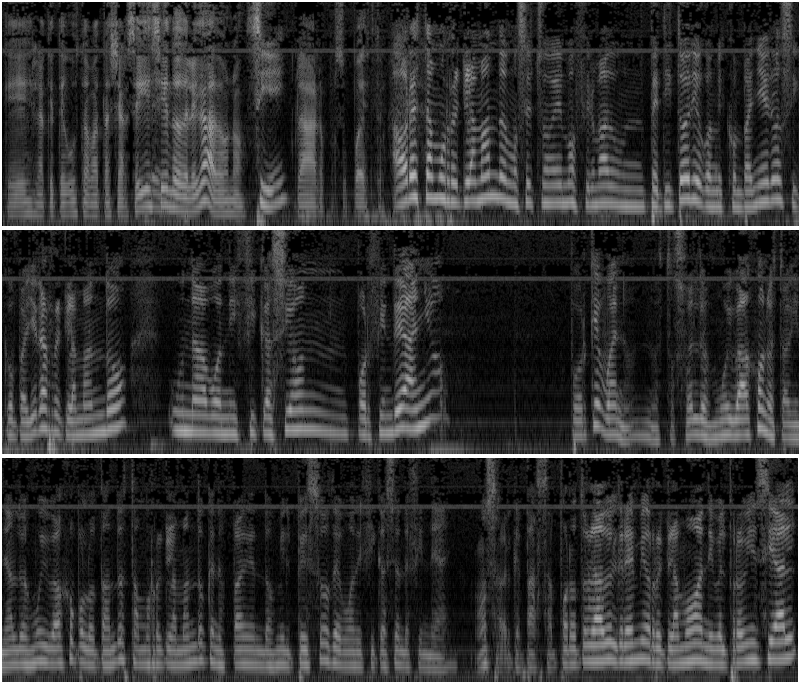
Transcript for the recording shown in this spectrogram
que es la que te gusta batallar. ¿Seguís siendo delegado o no? Sí. Claro, por supuesto. Ahora estamos reclamando, hemos hecho, hemos firmado un petitorio con mis compañeros y compañeras reclamando una bonificación por fin de año porque bueno, nuestro sueldo es muy bajo, nuestro aguinaldo es muy bajo, por lo tanto estamos reclamando que nos paguen dos mil pesos de bonificación de fin de año. Vamos a ver qué pasa. Por otro lado, el gremio reclamó a nivel provincial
